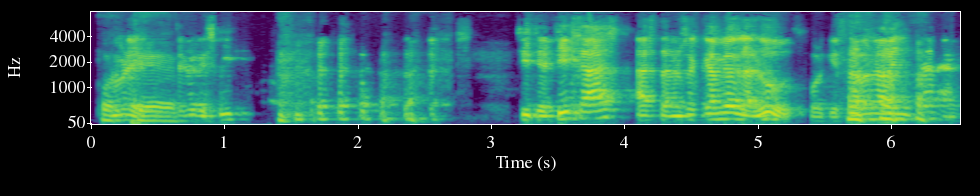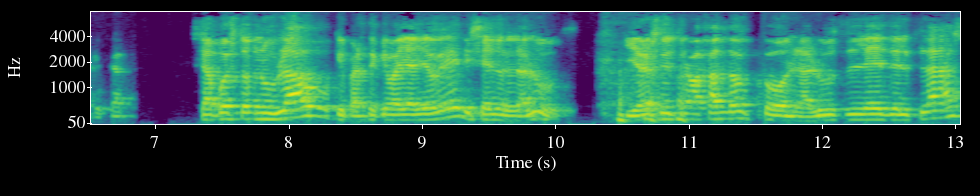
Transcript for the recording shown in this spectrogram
Porque... Hombre, creo que sí. si te fijas, hasta no se ha cambiado la luz, porque estaba en la ventana que se ha puesto nublado, que parece que vaya a llover y se ha ido la luz. Y ahora estoy trabajando con la luz LED del flash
